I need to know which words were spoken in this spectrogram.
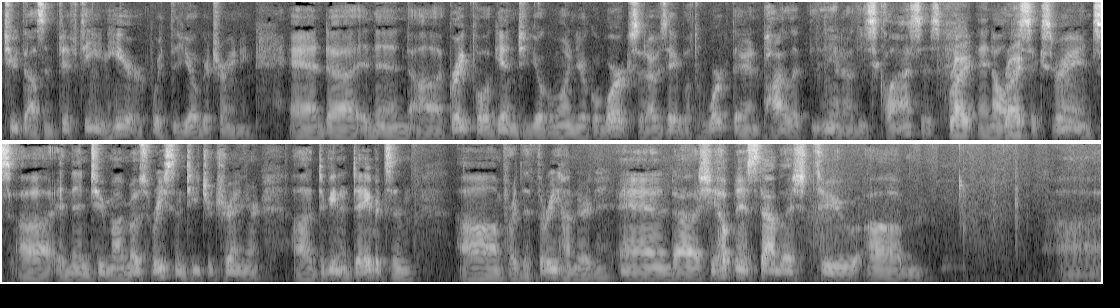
2015 here with the yoga training, and uh, and then uh, grateful again to Yoga One Yoga Works that I was able to work there and pilot the, you know these classes Right, and all right. this experience, uh, and then to my most recent teacher trainer, uh, Davina Davidson. Um, for the 300, and uh, she helped me establish to um, uh,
